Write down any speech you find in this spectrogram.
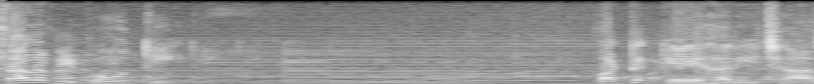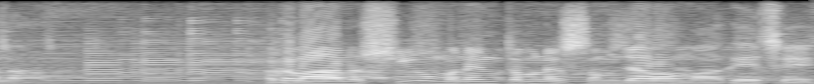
તન વિભૂતિ પટકે હરી છાલા ભગવાન શિવ મને તમને સમજાવવા માંગે છે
